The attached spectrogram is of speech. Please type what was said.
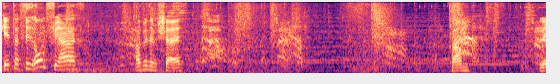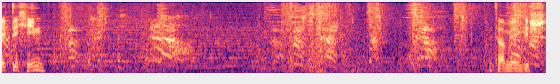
Geht das nicht unfair? Was mit dem Scheiß? Komm. Leg dich hin. Jetzt haben wir ihn gesch...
